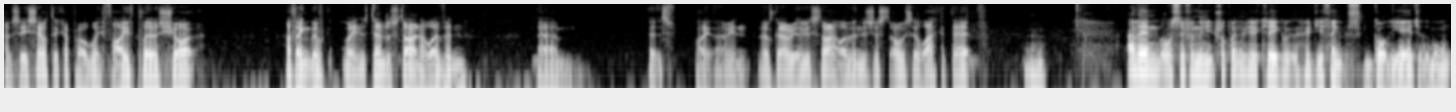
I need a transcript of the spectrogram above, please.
I would say Celtic are probably five players short. I think they've like in terms of starting eleven, um, it's like I mean they've got a really good starting eleven. There's just obviously a lack of depth. And then, obviously, from the neutral point of view, Craig, who do you think's got the edge at the moment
